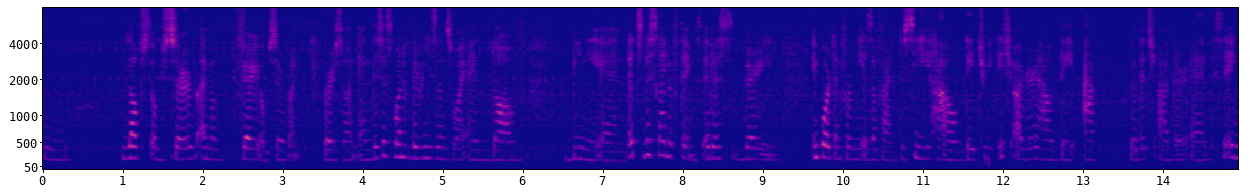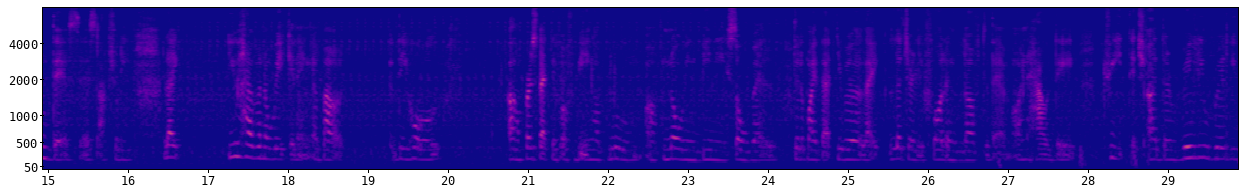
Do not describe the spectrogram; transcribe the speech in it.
who loves to observe. I'm a very observant person, and this is one of the reasons why I love BINI. And it's this kind of things. It is very important for me as a fan to see how they treat each other, how they act with each other, and seeing this is actually like you have an awakening about the whole um, perspective of being a bloom, of knowing BINI so well, to the point that you will like literally fall in love to them on how they treat each other really, really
